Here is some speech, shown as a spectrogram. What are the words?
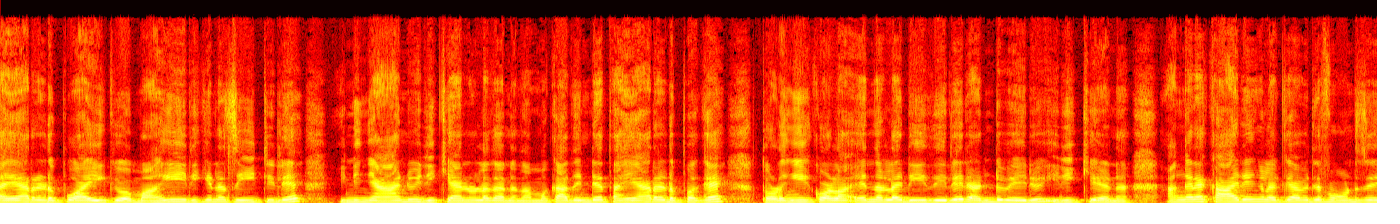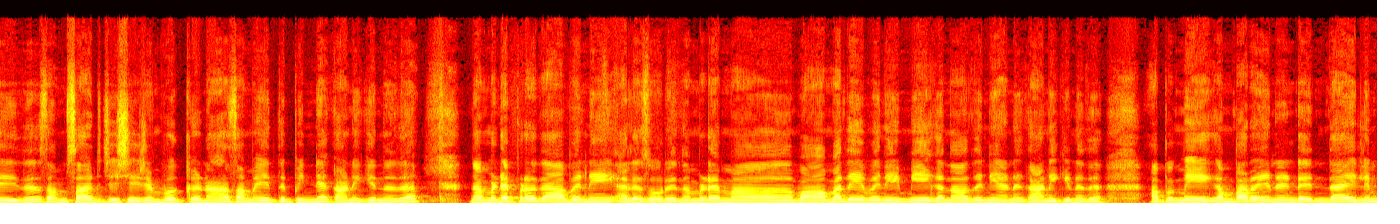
തയ്യാറെടുപ്പും ആയിക്കോ മഹി ഇരിക്കുന്ന സീറ്റിൽ ഇനി ഞാനും ഇരിക്കാനുള്ളത് നല്ലതാണ് നമുക്ക് അതിന്റെ തയ്യാറെടുപ്പൊക്കെ തുടങ്ങിക്കൊള്ളാം എന്നുള്ള രീതിയിൽ രണ്ടുപേരും ഇരിക്കുകയാണ്. അങ്ങനെ കാര്യങ്ങളൊക്കെ അവർ ഫോൺ ചെയ്ത് സംസാരിച്ച ശേഷം വെക്കണം. ആ സമയത്ത് പിന്നെ കാണിക്കുന്നത് നമ്മുടെ പ്രതാപനെ അല്ല സോറി നമ്മുടെ വാമദേവനെയും മേഘനാഥനെയാണ് കാണിക്കുന്നത്. അപ്പം മേഘം പറയുന്നുണ്ട് എന്തായാലും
